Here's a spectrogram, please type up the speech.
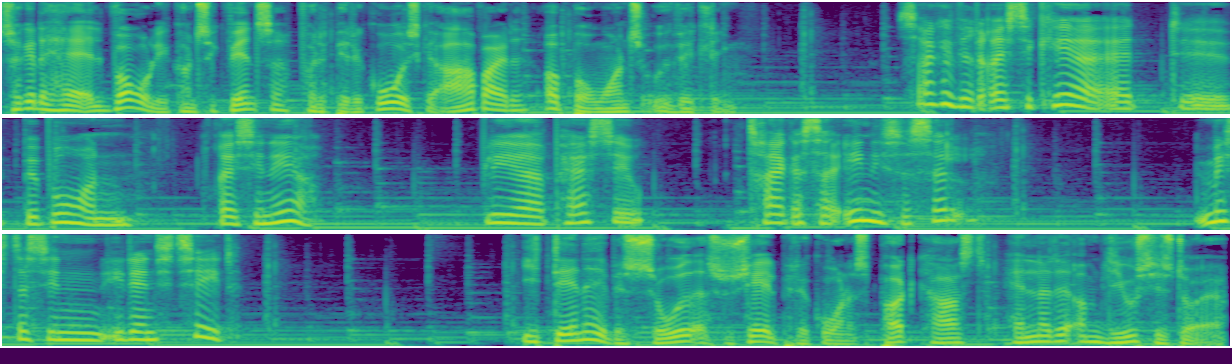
så kan det have alvorlige konsekvenser for det pædagogiske arbejde og borgerens udvikling. Så kan vi risikere, at øh, beboeren resignerer, bliver passiv, trækker sig ind i sig selv, mister sin identitet. I denne episode af Socialpædagogernes podcast handler det om livshistorier.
